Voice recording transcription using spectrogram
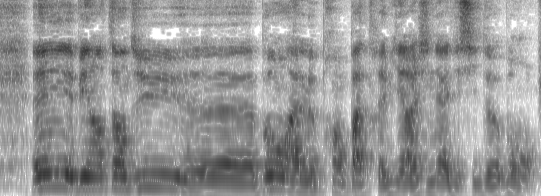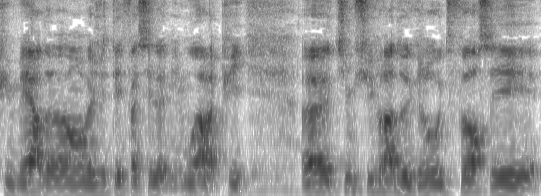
Et bien entendu, euh, bon elle le prend pas très bien, Regina elle décide de bon puis merde, on va je vais t'effacer la mémoire et puis tu me suivras de gré ou de force et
